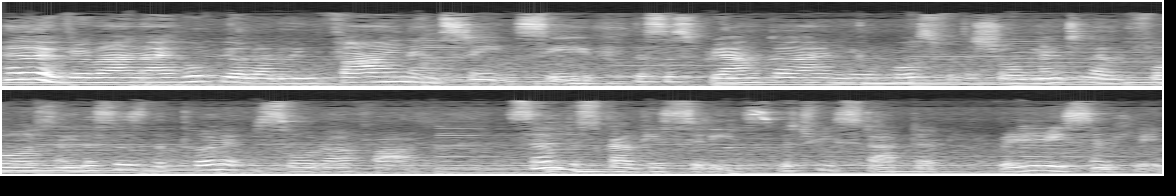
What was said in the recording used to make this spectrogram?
Hello everyone, I hope you all are doing fine and staying safe. This is Priyanka, I'm your host for the show Mental Health Force, and this is the third episode of our self discovery series, which we started very recently.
